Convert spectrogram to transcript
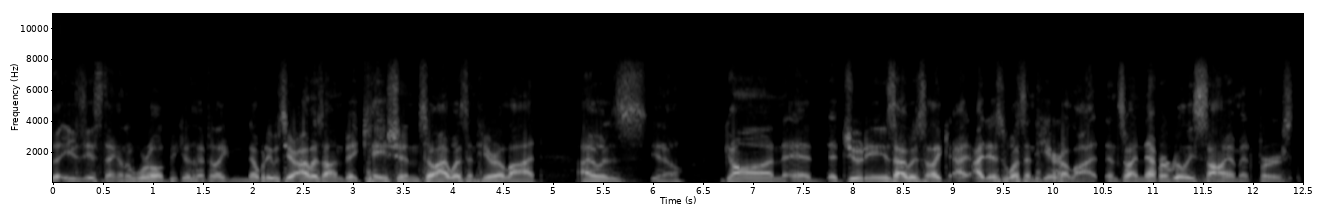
the easiest thing in the world because I feel like nobody was here. I was on vacation, so I wasn't here a lot. I was, you know, gone at, at Judy's. I was like, I, I just wasn't here a lot. And so I never really saw him at first.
